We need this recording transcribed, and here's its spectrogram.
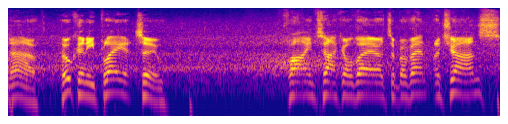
Now, who can he play it to? Fine tackle there to prevent the chance.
